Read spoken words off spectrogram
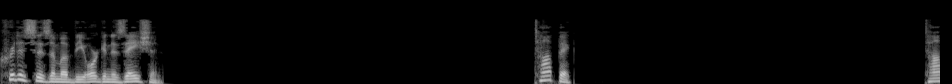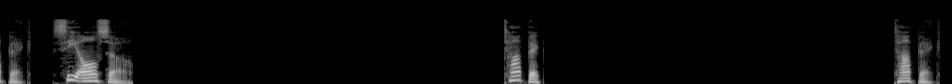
Criticism of the organization. Topic. Topic. See also. Topic. Topic.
